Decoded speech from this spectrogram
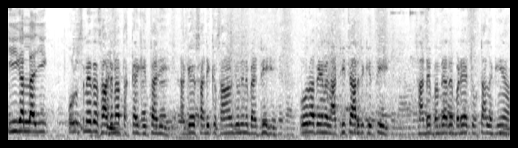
ਕੀ ਗੱਲ ਆ ਜੀ? ਪੁਲਿਸ ਨੇ ਤਾਂ ਸਾਡੇ ਨਾਲ ਧੱਕਾ ਹੀ ਕੀਤਾ ਜੀ। ਅੱਗੇ ਸਾਡੀ ਕਿਸਾਨ ਯੂਨੀਅਨ ਬੈਠੀ ਸੀ, ਉਹਦਾ ਤੇ ਇਹਨੇ ਲਾਠੀ ਚਾਰਜ ਕੀਤੀ। ਸਾਡੇ ਬੰਦਿਆਂ ਤੇ ਬੜੀਆਂ ਚੋਟਾਂ ਲੱਗੀਆਂ।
